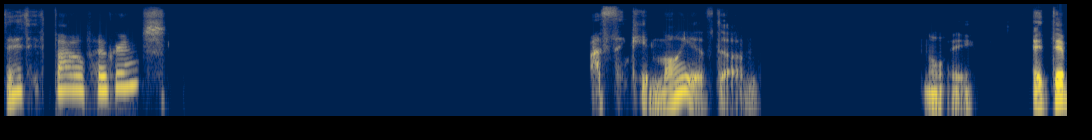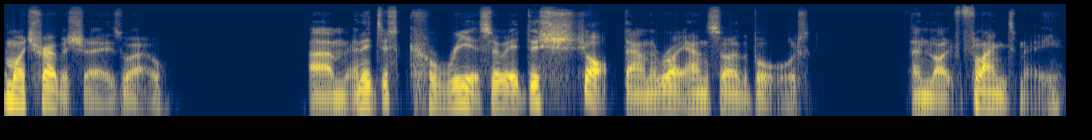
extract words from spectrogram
Did it do the battle pilgrims? I think it might have done. Naughty. It did my trebuchet as well. Um, and it just careered. So it just shot down the right hand side of the board and like flanked me.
